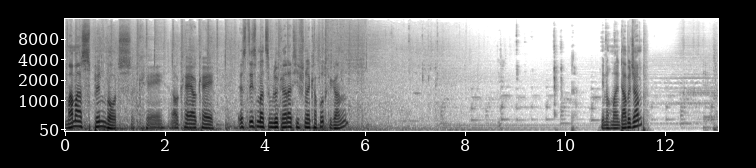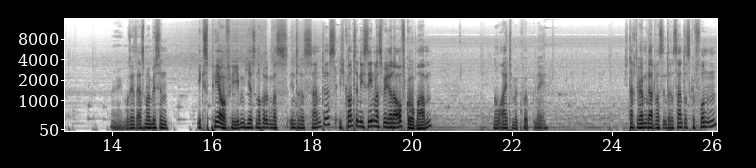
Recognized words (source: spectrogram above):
Mama Spinboat. Okay. Okay, okay. Ist diesmal zum Glück relativ schnell kaputt gegangen. Hier nochmal ein Double Jump. Ich muss jetzt erstmal ein bisschen XP aufheben. Hier ist noch irgendwas Interessantes. Ich konnte nicht sehen, was wir gerade aufgehoben haben. No item equipped, nee. Ich dachte, wir haben gerade was Interessantes gefunden.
